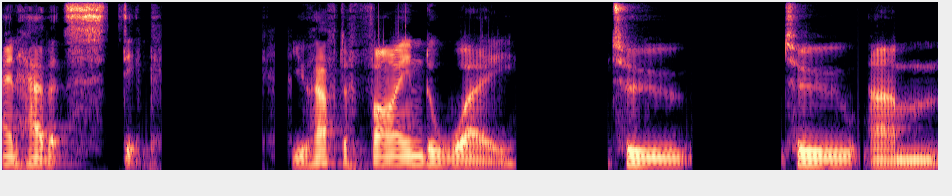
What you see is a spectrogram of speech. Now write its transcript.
and have it stick. You have to find a way to to um,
